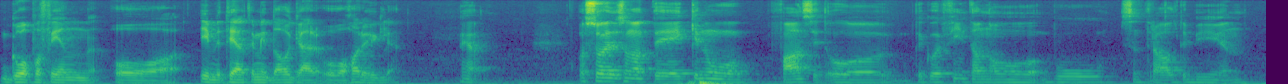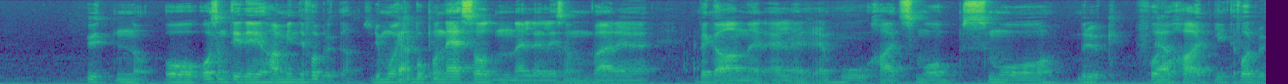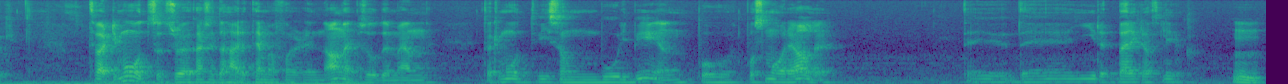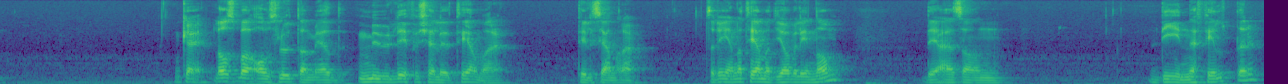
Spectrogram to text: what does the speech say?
gå på Finn och invitera till middagar och ha det hyggligt. Ja. Og så er det sånn at det er ikke noe fasit, og det går fint an å bo sentralt i byen uten å, og, samtidig ha mindre forbruk. da. Så du må Ja. bo på Nesodden eller liksom være veganer eller bo, ha et små, småbruk for Ja. å ha et lite forbruk. Tvärt emot så tror jag kanske det här är tema för en annan episod men tvärt emot, vi som bor i byn på, på små arealer, det, er det ger ett bærekraftig liv. Mm. Okej, låt oss bara avsluta med mulig forskjellige till senare. Så det ena temat jag vill inom, det är sån dine filter.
